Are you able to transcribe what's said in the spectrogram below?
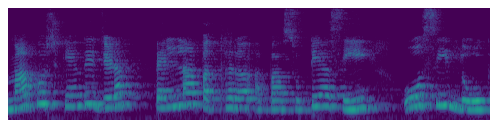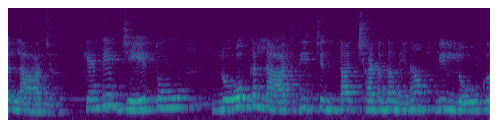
ਮਹਾਂਪੁਰਸ਼ ਕਹਿੰਦੇ ਜਿਹੜਾ ਪਹਿਲਾ ਪੱਥਰ ਆਪਾਂ ਸੁੱਟਿਆ ਸੀ, ਉਹ ਸੀ ਲੋਕ ਲਾਜ। ਕਹਿੰਦੇ ਜੇ ਤੂੰ ਲੋਕ ਲਾਜ ਦੀ ਚਿੰਤਾ ਛੱਡ ਦਵੇਂ ਨਾ ਵੀ ਲੋਕ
